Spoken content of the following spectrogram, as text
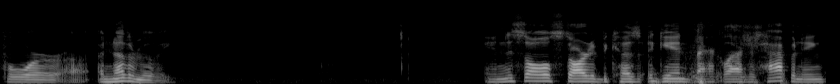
for uh, another movie. And this all started because, again, backlash is happening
